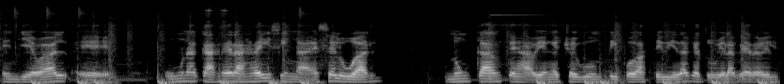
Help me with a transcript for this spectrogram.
en llevar eh, una carrera racing a ese lugar. Nunca antes habían hecho algún tipo de actividad que tuviera que ver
